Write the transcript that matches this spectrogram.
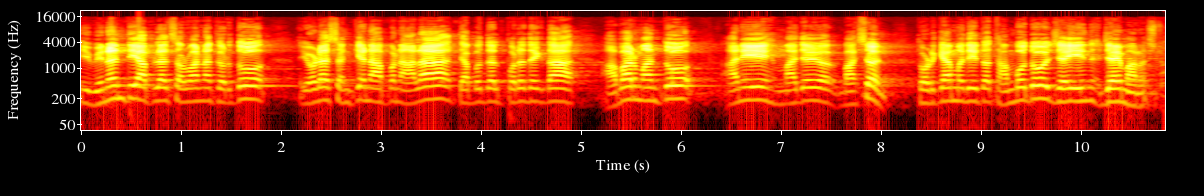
ही विनंती आपल्या सर्वांना करतो. एवढ्या संख्येनं आपण आला त्याबद्दल परत एकदा आभार मानतो आणि माझे भाषण थोडक्यामध्ये इथं थांबवतो. जय हिंद जय महाराष्ट्र.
